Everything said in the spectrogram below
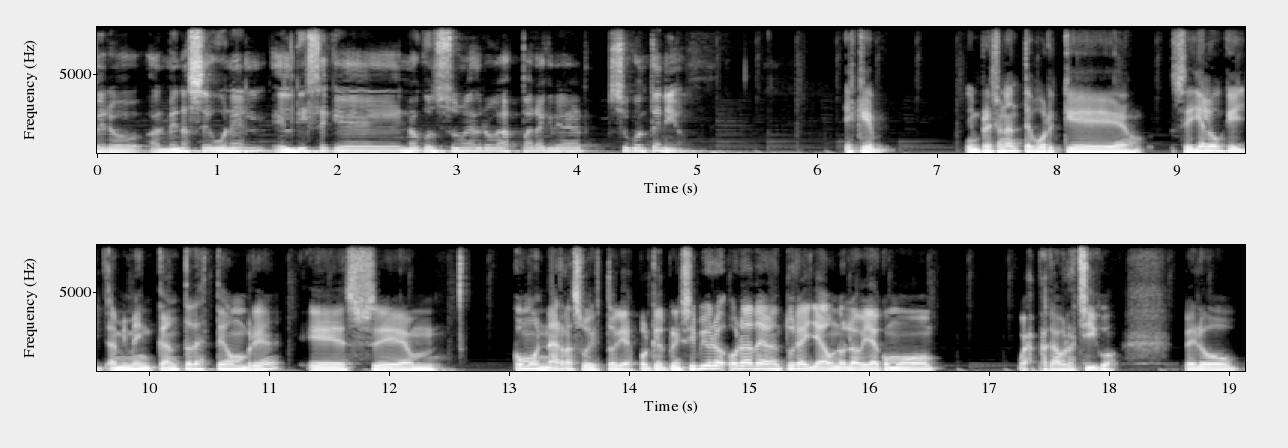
pero al menos según él, él dice que no consume drogas para crear su contenido. Es que impresionante porque si hay algo que a mí me encanta de este hombre es eh, cómo narra sus historias. Porque al principio Hora de Aventura ya uno lo veía como, pues para cabros chicos. Pero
